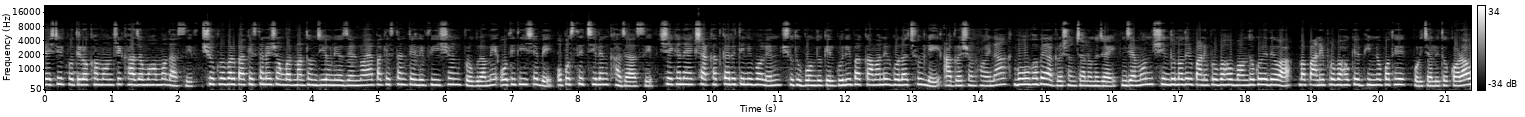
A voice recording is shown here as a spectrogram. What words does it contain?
দেশটির প্রতিরক্ষা মন্ত্রী খাজা মোহাম্মদ আসিফ। শুক্রবার পাকিস্তানের সংবাদ মাধ্যম জিও নিউজের নয়া পাকিস্তান টেলিভিশন প্রোগ্রামে অতিথি হিসেবে উপস্থিত ছিলেন খাজা আসিফ। সেখানে এক সাক্ষাৎকারে তিনি বলেন, শুধু বন্দুকের গুলি বা কামানের গোলা ছুড়লেই আগ্রাসন হয় না, বহুভাবে আগ্রাসন চালানো যায়। যেমন, সিন্ধু নদের পানি প্রবাহ বন্ধ করে দেওয়া বা পানি প্রবাহকে ভিন্ন পথে পরিচালিত করাও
